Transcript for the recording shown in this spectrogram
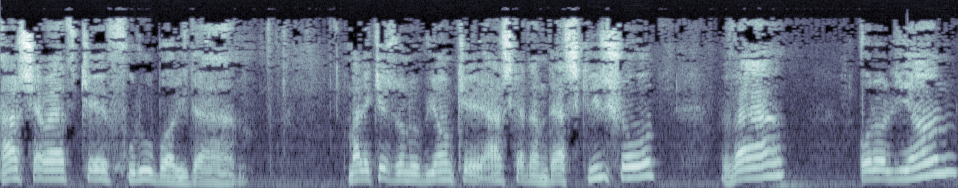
عرض شود که فرو باریدن. ملکه زنوبیان که عرض کردم دستگیر شد و اورالیان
